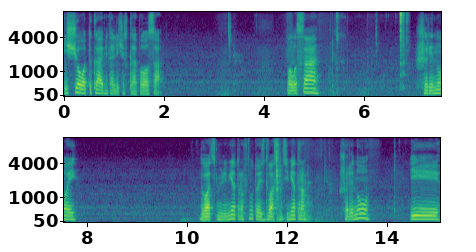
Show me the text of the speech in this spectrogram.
Еще вот такая металлическая полоса. Полоса шириной 20 миллиметров, ну то есть 2 сантиметра ширину и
